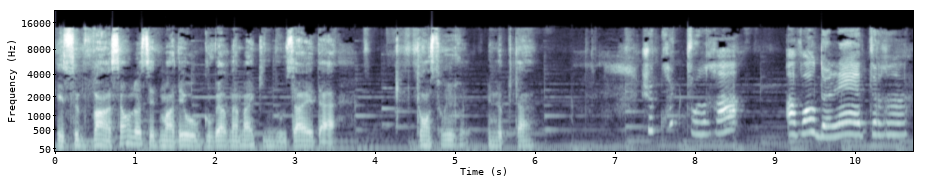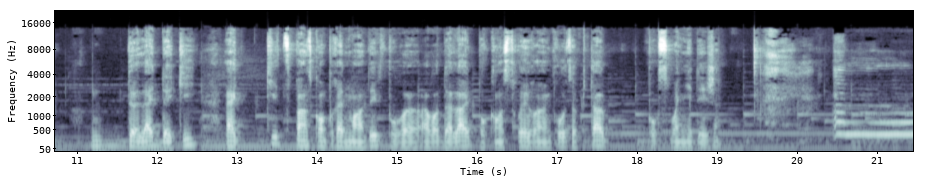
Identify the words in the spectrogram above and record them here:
Les subventions, là, c'est demander au gouvernement qui nous aide à construire un hôpital. Je crois qu'il faudra avoir de l'aide. De l'aide de qui? À qui tu penses qu'on pourrait demander pour euh, avoir de l'aide pour construire un gros hôpital pour soigner des gens? Euh,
